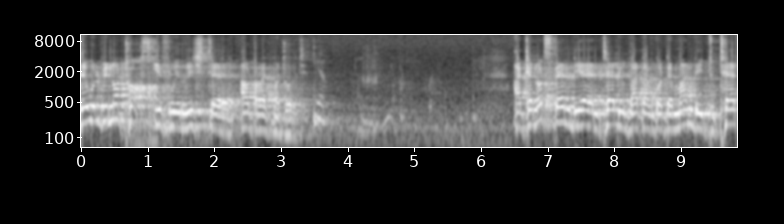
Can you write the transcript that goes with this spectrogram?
there will be no talks if we reached uh, outright majority. Yeah. I cannot stand here and tell you that I've got a mandate to tell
